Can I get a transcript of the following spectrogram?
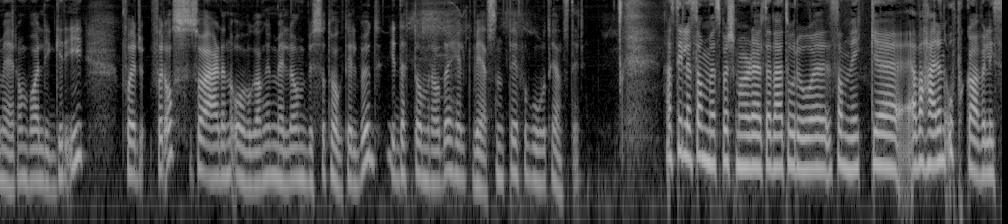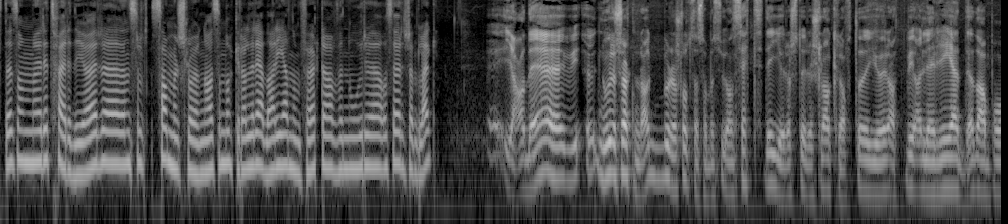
mer om hva ligger i. For, for oss så er den overgangen mellom buss- og togtilbud i dette området helt vesentlig for gode tjenester. Jeg stiller samme spørsmål til deg, Toro Sandvik. Er dette en oppgaveliste som rettferdiggjør den sammenslåinga som dere allerede har gjennomført av Nord- og Sør-Trøndelag? Ja, det, Nord- og Sør-Trøndelag burde ha slått seg sammen uansett. Det gir oss større slagkraft og det gjør at vi allerede da på,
